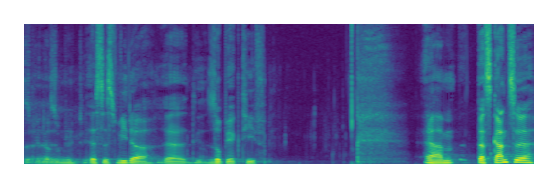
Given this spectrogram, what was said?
äh, es ist wieder äh, subjektiv. Ähm, das Ganze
